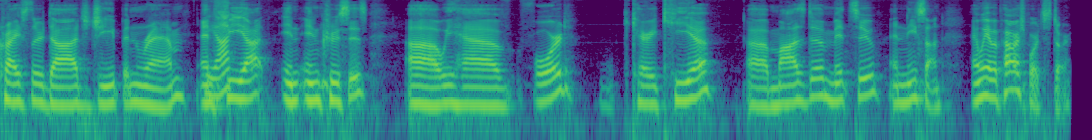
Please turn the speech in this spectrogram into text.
Chrysler, Dodge, Jeep, and Ram, and Fiat. Fiat, in in Cruces. Uh, we have Ford, carry Kia, uh, Mazda, Mitsu, and Nissan, and we have a power sports store.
